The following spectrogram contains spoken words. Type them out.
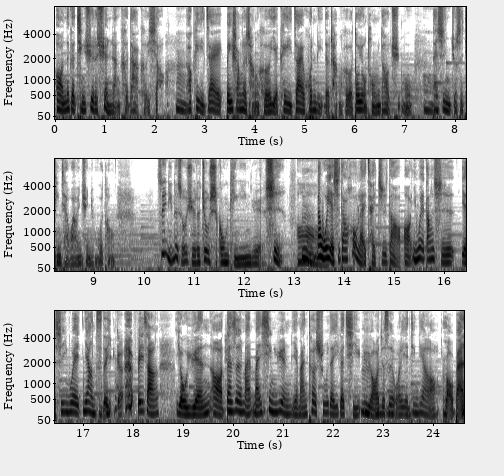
哦，那个情绪的渲染可大可小。嗯，然后可以在悲伤的场合，也可以在婚礼的场合，都用同一套曲目，但是你就是听起来完完全全不同。所以你那时候学的就是宫廷音乐，是，嗯，那我也是到后来才知道哦，因为当时也是因为那样子的一个非常有缘哦，但是蛮蛮幸运，也蛮特殊的一个奇遇哦，嗯嗯嗯，就是我的眼镜店老老板，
